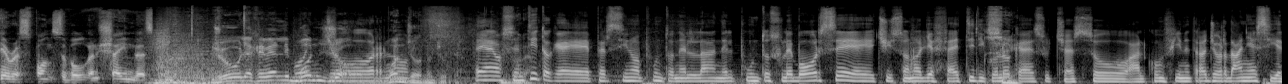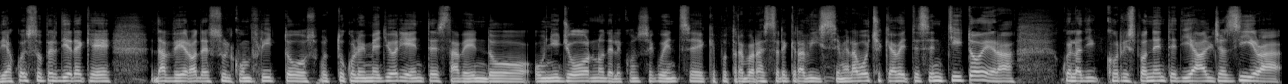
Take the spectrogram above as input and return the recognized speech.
irresponsible and shameless. Giulia Crivelli, buongiorno. Buongiorno, Giulia. Eh, ho sentito che persino appunto nel, nel, punto sulle borse ci sono gli effetti di quello Sì. che è successo al confine tra Giordania e Siria. Questo per dire che davvero adesso il conflitto, soprattutto quello in Medio Oriente, sta avendo ogni giorno delle conseguenze che potrebbero essere gravissime. La voce che avete sentito era quella di corrispondente di Al Jazeera,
